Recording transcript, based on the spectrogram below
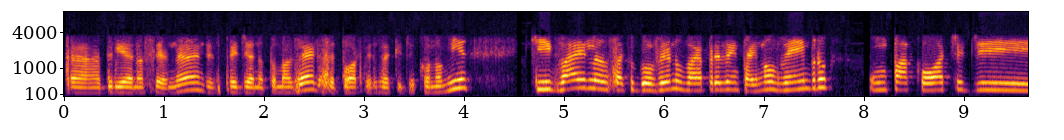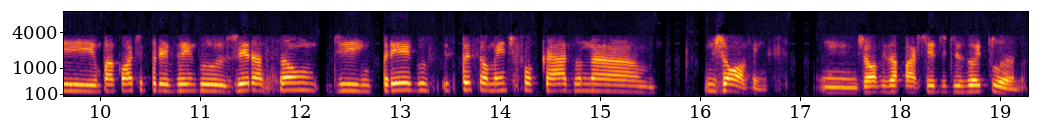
Adriana Fernandes, para Diana Tomazelli, repórteres aqui de economia, que vai lançar, que o governo vai apresentar em novembro um pacote de um pacote prevendo geração de empregos, especialmente focado na em jovens, em jovens a partir de 18 anos.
